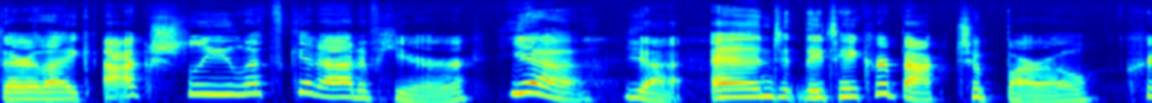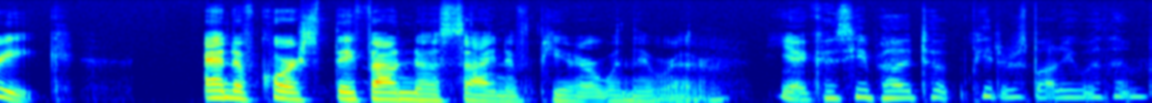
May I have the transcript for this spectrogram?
they're like, "Actually, let's get out of here." Yeah. Yeah. And they take her back to Barrow Creek. And of course, they found no sign of Peter when they were. There. Yeah, because he probably took Peter's body with him.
